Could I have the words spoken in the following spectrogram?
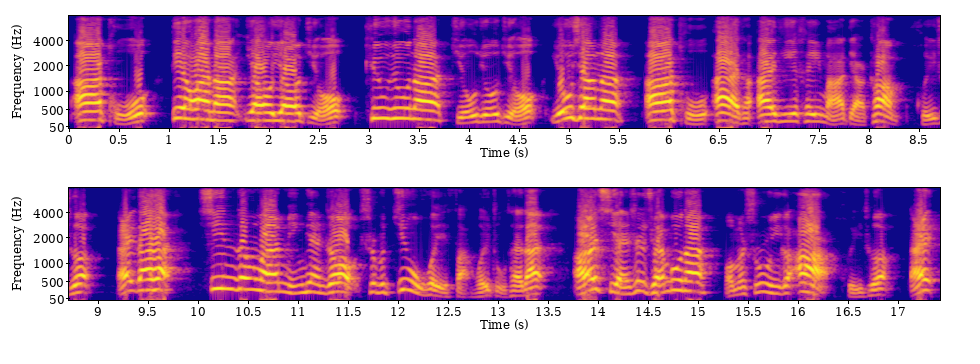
阿土电话呢幺幺九，QQ 呢九九九，邮箱呢阿土 at it 黑马点 com。回车，哎，大家看，新增完名片之后，是不是就会返回主菜单？而显示全部呢？我们输入一个二回车，哎，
